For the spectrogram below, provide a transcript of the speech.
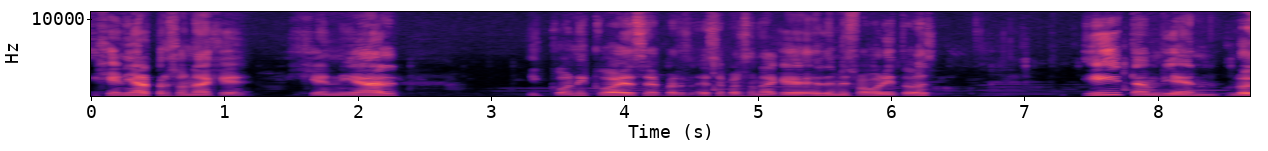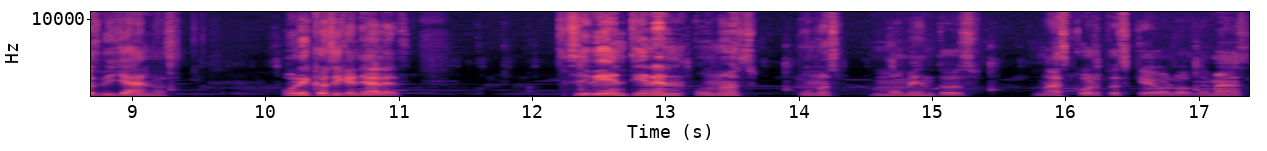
genial personaje, genial, icónico ese, ese personaje es de mis favoritos. Y también los villanos, únicos y geniales si bien tienen unos, unos momentos más cortos que los demás,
